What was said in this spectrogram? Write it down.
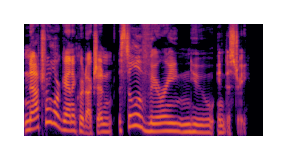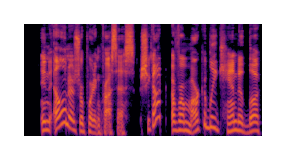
Natural organic reduction is still a very new industry. In Eleanor's reporting process, she got a remarkably candid look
